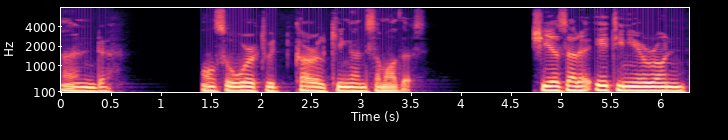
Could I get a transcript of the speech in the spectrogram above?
and also worked with Carole King and some others. She has had an 18 year run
